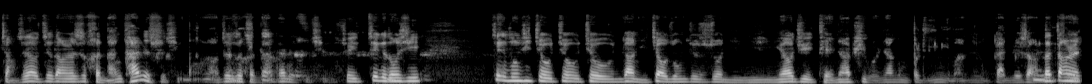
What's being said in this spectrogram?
讲实话，这当然是很难堪的事情嘛，啊，这是很难堪的事情，所以这个东西。这个东西就就就让你教宗，就是说你你你要去舔人家屁股，人家根本不理你嘛，那种感觉上。那当然，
